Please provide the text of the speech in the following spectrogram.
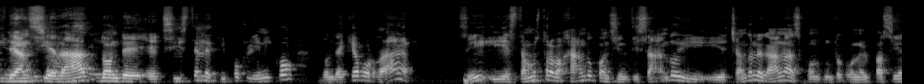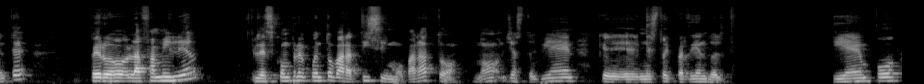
de ansiedad donde existe el equipo clínico donde hay que abordar, ¿sí? Y estamos trabajando, concientizando y, echándole ganas junto con el paciente, pero la familia les compra el cuento baratísimo, barato, ¿no? Ya estoy bien, que me estoy perdiendo el tiempo,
